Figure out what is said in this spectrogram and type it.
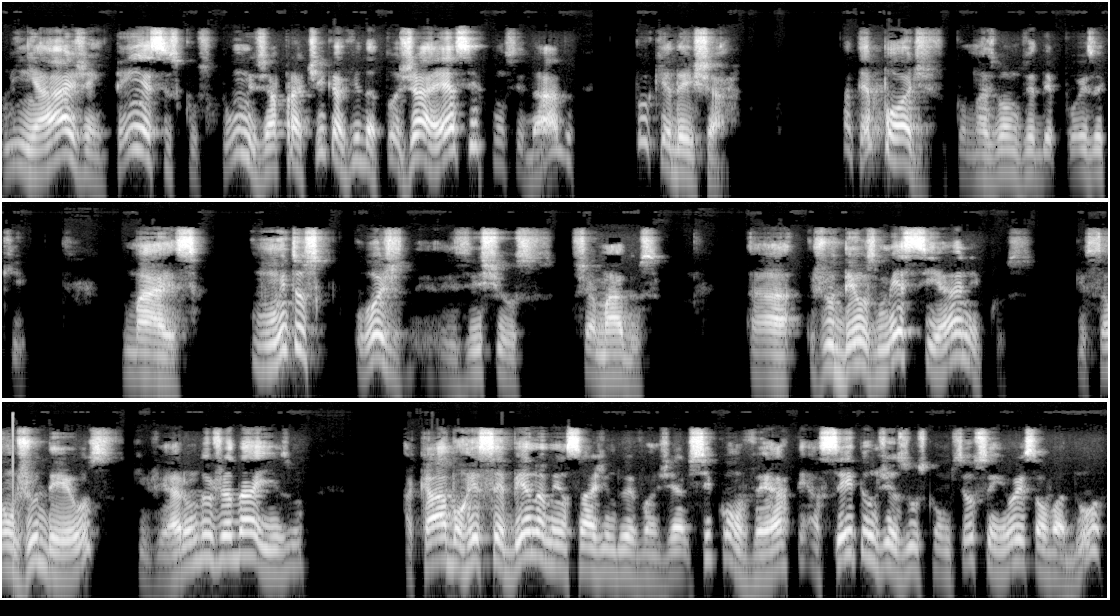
linhagem, tem esses costumes, já pratica a vida toda, já é circuncidado, por que deixar? Até pode, como nós vamos ver depois aqui. Mas muitos, hoje, existem os chamados uh, judeus messiânicos, que são judeus que vieram do judaísmo, acabam recebendo a mensagem do evangelho, se convertem, aceitam Jesus como seu Senhor e Salvador,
